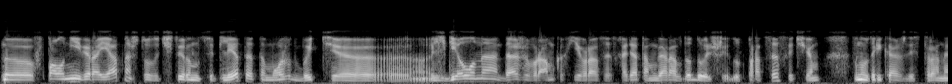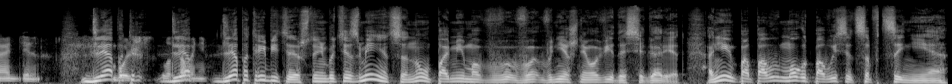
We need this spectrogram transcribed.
Э, Вполне вероятно, что за 14 лет это может быть э, сделано даже в рамках Евразес, хотя там гораздо дольше идут процессы, чем внутри каждой страны отдельно. Для, Больше потр- для, для потребителя что-нибудь изменится, ну, помимо в- в- внешнего вида сигарет? Они по- повы- могут повыситься в цене,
